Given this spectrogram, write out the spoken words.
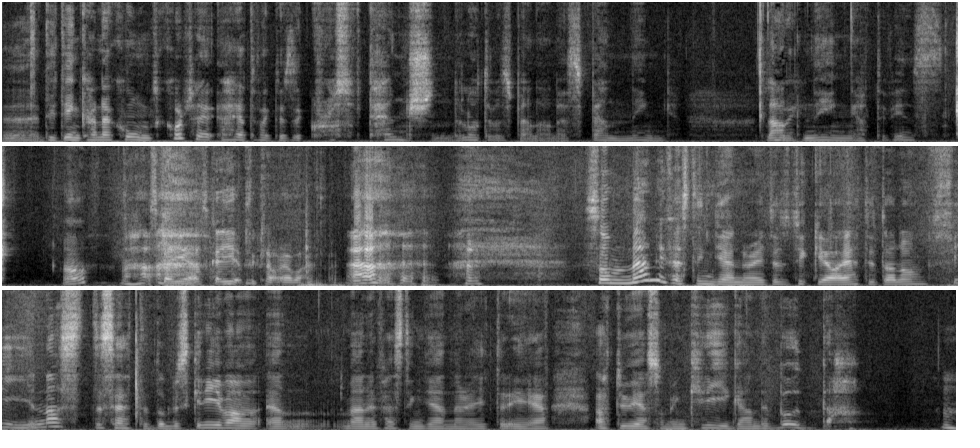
Eh, ditt inkarnationskort heter faktiskt The Cross of Tension. Det låter väl spännande. Spänning, laddning, Oj. att det finns... Ja, jag ska, jag ska förklara varför. Som manifesting generator tycker jag är ett av de finaste sättet att beskriva en manifesting generator är att du är som en krigande Buddha. Mm.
